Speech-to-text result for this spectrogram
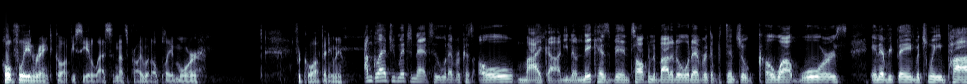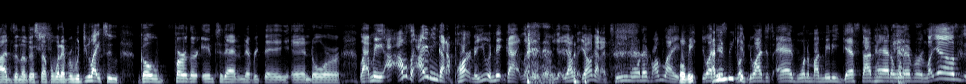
hopefully in ranked co-op you see it less, and that's probably what I'll play more for co-op anyway. I'm glad you mentioned that too, whatever, because oh my god, you know, Nick has been talking about it or whatever, the potential co-op wars and everything between pods and other stuff or whatever. Would you like to go further into that and everything? And or like I mean, I, I was like, I ain't even got a partner. You and Nick got like, you know, y- y'all y'all got a team or whatever. I'm like, well, we, do I, I just mean, do, could, do, I just add one of my many guests I've had or whatever? And like, yeah, it's,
